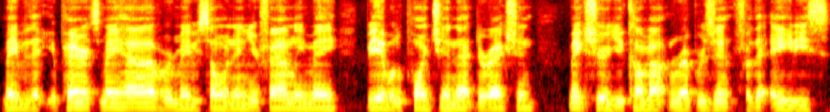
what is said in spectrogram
maybe that your parents may have, or maybe someone in your family may be able to point you in that direction, make sure you come out and represent for the 80s.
